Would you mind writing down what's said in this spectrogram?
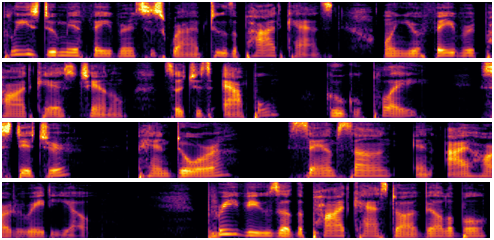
please do me a favor and subscribe to the podcast on your favorite podcast channel, such as Apple, Google Play, Stitcher, Pandora, Samsung, and iHeartRadio. Previews of the podcast are available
